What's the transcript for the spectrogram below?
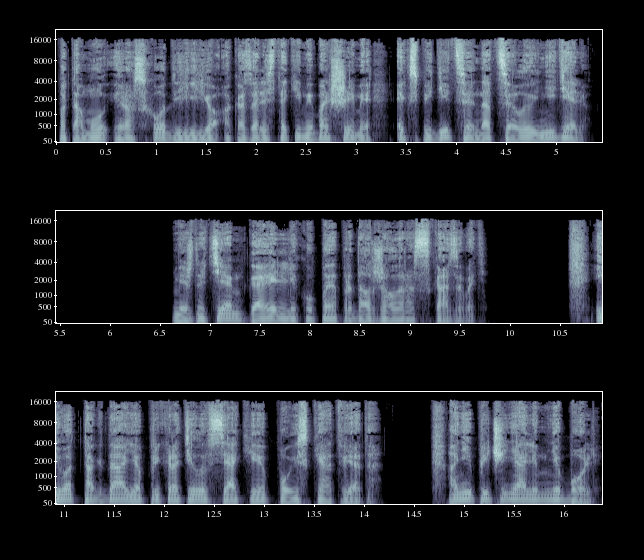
Потому и расходы ее оказались такими большими, экспедиция на целую неделю. Между тем Гаэль Лекупе продолжал рассказывать. И вот тогда я прекратила всякие поиски ответа. Они причиняли мне боль.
